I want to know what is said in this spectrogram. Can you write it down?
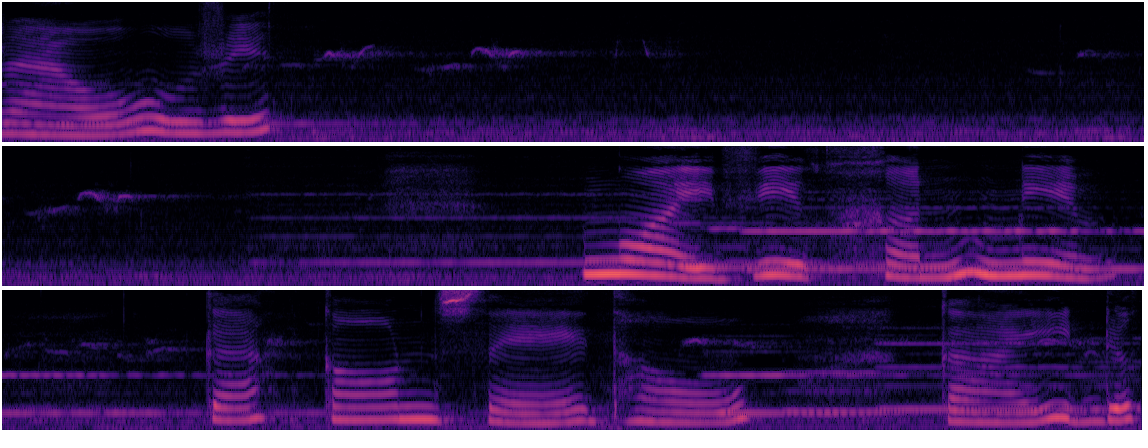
ráo riết. Ngoài việc khấn niệm, các con sẽ thấu cái đức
